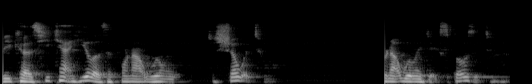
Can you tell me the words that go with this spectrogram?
because He can't heal us if we're not willing to show it to Him. We're not willing to expose it to Him.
